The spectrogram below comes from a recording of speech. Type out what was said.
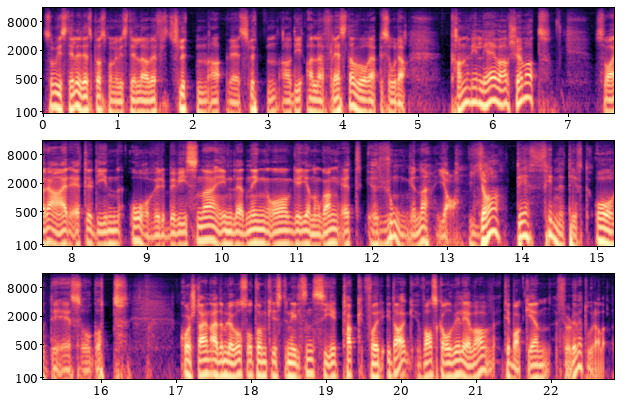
så må vi stille det spørsmålet vi stiller ved slutten av, ved slutten av de aller fleste av våre episoder. Kan vi leve av sjømat? Svaret er etter din overbevisende innledning og gjennomgang et rungende ja. Ja, definitivt. Og det er så godt. Kårstein Eidem Løvaas og Tom Christer Nilsen sier takk for i dag. Hva skal vi leve av? Tilbake igjen før du vet ordet av det.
